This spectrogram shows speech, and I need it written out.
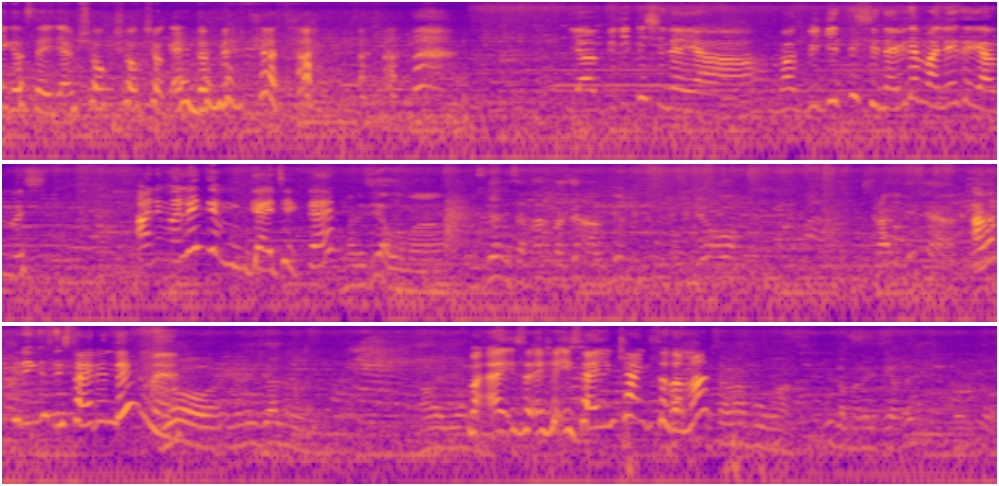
Şey göstereceğim. Şok şok şok Endonezya'da. ya bir git işine ya. Bak bir git işine. Bir de Malezya yazmış. Anne Malezya mı gerçekten? Malezya ama. O yüzden insanlar bazen alıyor düşünüyor o İsrail'in ya. Ama Pringles İsrail'in değil mi? Yo, Indonesia mı? Malezya. Ma- ay, İsa- şey, İsrail'inki hangisi o zaman? Salah bu ha. Bu da Malezya'da. Koruyor.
